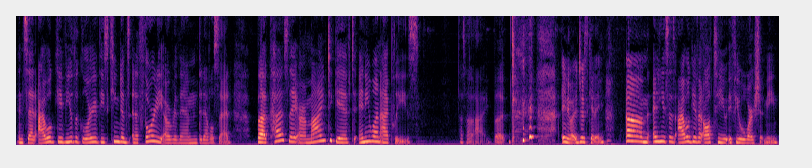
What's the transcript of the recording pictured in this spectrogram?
and said, I will give you the glory of these kingdoms and authority over them, the devil said, because they are mine to give to anyone I please. That's a lie, but anyway, just kidding. Um, and he says, I will give it all to you if you will worship me.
